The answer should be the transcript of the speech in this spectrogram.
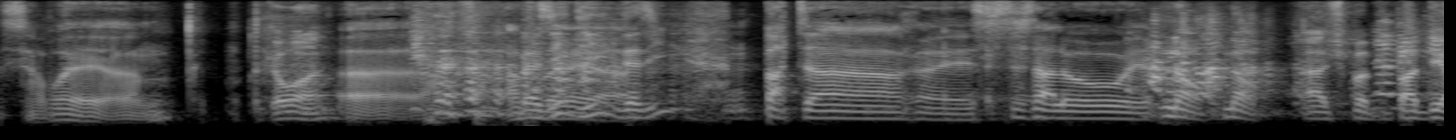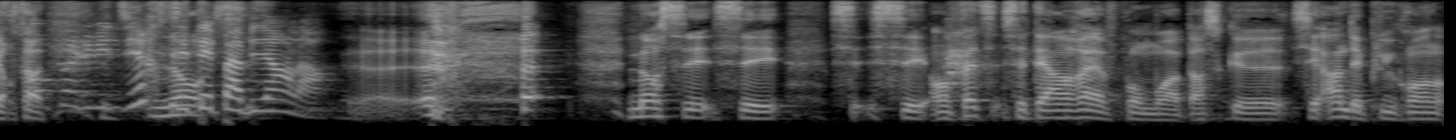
c'est un vrai. Go on. vas-y, dis, vas-y. Bâtard, et salaud. Et... Non, non, ah, je peux pas dire ça. On peut lui dire c'était pas bien là? non, c'est, en fait, c'était un rêve pour moi parce que c'est un des plus grands,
